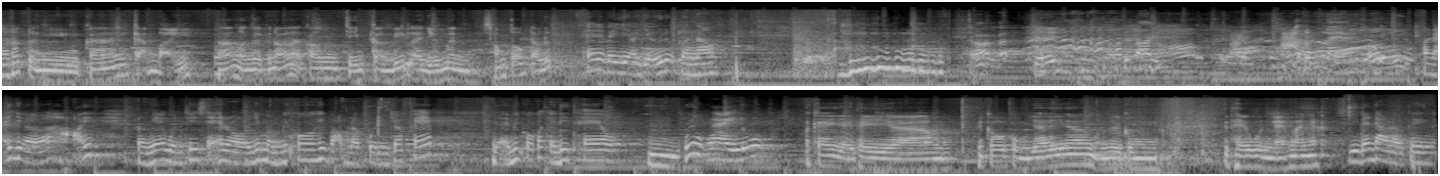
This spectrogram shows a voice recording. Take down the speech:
nó rất là nhiều cái cạm bẫy. Đó mọi người cứ nói là con chỉ cần biết là giữ mình sống tốt đạo đức. Thế thì bây giờ giữ được mình không? Đó, chị cái tay thả đứng liền. Ừ. Hồi nãy giờ á, hỏi rồi nghe Quỳnh chia sẻ rồi nhưng mà Miko hy vọng là Quỳnh cho phép để Miko có thể đi theo. Nguyên một ngày luôn. ok vậy thì à, cô cùng với à, mọi người cùng đi theo quỳnh ngày hôm nay nhé. Đi đến đâu đầu tiên nè?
